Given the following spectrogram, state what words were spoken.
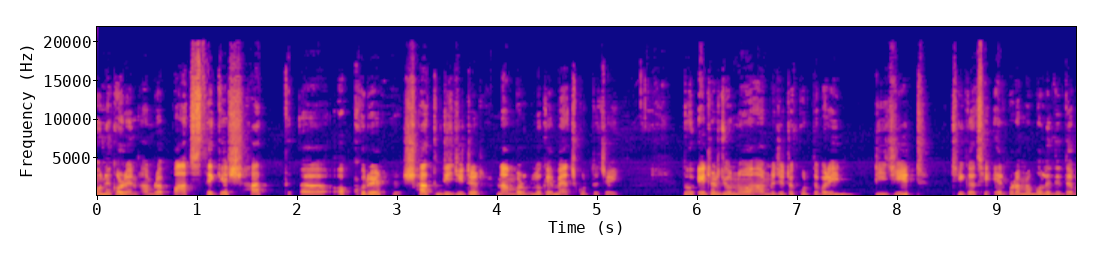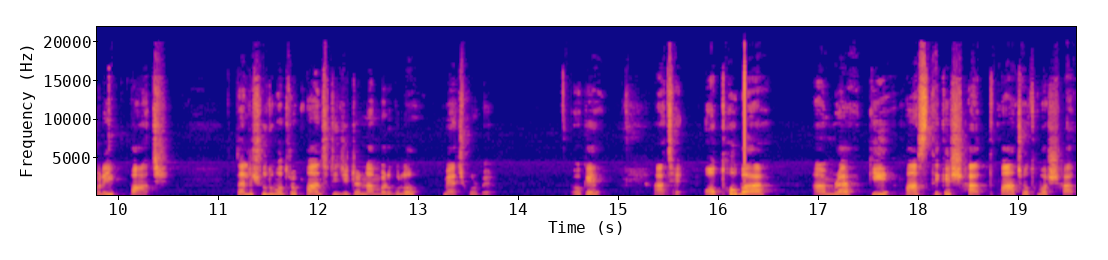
মনে করেন আমরা পাঁচ থেকে সাত অক্ষরের সাত ডিজিটের নাম্বারগুলোকে ম্যাচ করতে চাই। তো এটার জন্য আমরা যেটা করতে পারি, ডিজিট, ঠিক আছে, এরপর আমরা বলে দিতে পারি পাঁচ। তাহলে শুধুমাত্র পাঁচ ডিজিটের নাম্বারগুলো ম্যাচ করবে। ওকে? আচ্ছা অথবা আমরা কি পাঁচ থেকে সাত, পাঁচ অথবা সাত?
